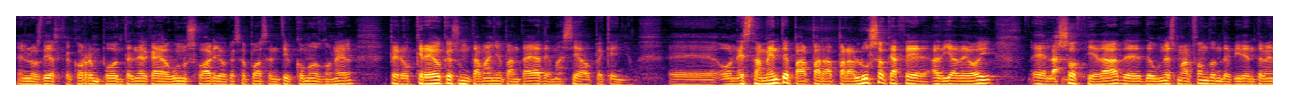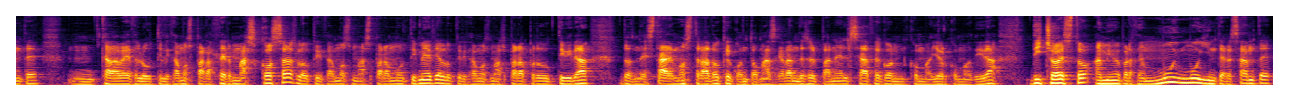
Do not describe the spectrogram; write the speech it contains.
en los días que corren. Puedo entender que hay algún usuario que se pueda sentir cómodo con él, pero creo que es un tamaño de pantalla demasiado pequeño. Eh, honestamente, para, para, para, el uso que hace a día de hoy eh, la sociedad de, un smartphone, donde evidentemente mm, cada vez lo utilizamos para hacer más cosas, lo utilizamos más para multimedia, lo utilizamos más para productividad, donde está demostrado que cuanto más grande es el panel se hace con, con mayor comodidad. Dicho esto, a mí me parece muy, muy interesante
